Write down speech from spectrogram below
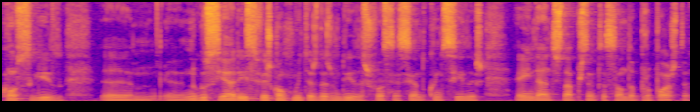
conseguido uh, negociar, e isso fez com que muitas das medidas fossem sendo conhecidas ainda antes da apresentação da proposta.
